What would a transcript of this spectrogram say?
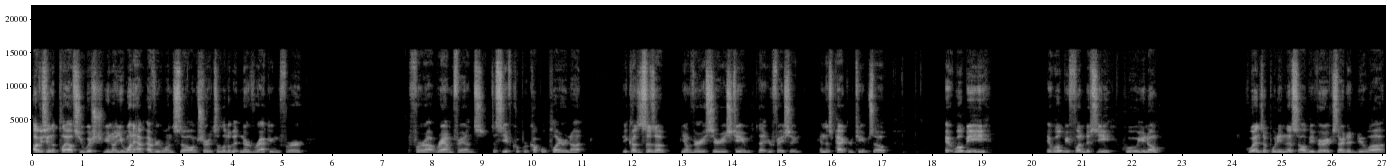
obviously in the playoffs you wish you know you want to have everyone so i'm sure it's a little bit nerve-wracking for for uh, ram fans to see if Cooper Kupp will play or not because this is a you know very serious team that you're facing in this packer team so it will be it will be fun to see who you know who ends up winning this. I'll be very excited to uh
